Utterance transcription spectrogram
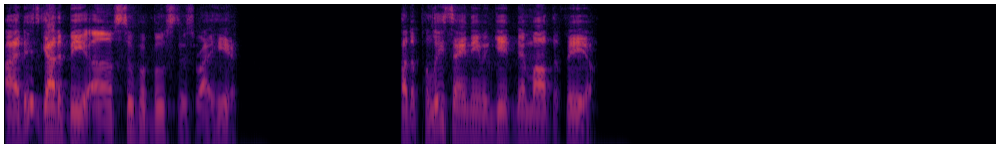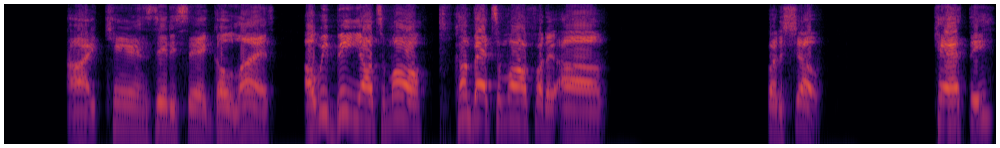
All right, these got to be uh, super boosters right here. But the police ain't even getting them off the field. All right, Karen City said, "Go Lions." Oh, we beating y'all tomorrow. Come back tomorrow for the um for the show. Kathy,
